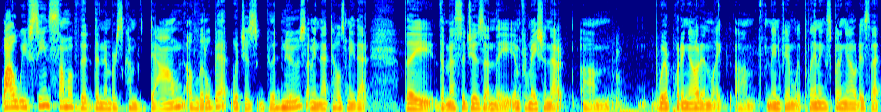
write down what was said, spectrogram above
while we've seen some of the, the numbers come down a little bit, which is good news, I mean, that tells me that the the messages and the information that um, we're putting out and like um, Maine Family Planning is putting out is that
